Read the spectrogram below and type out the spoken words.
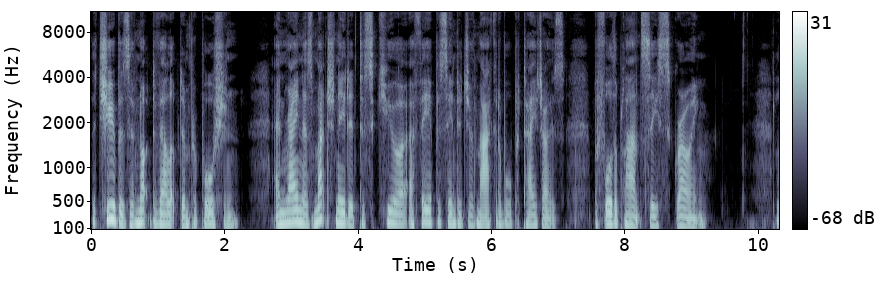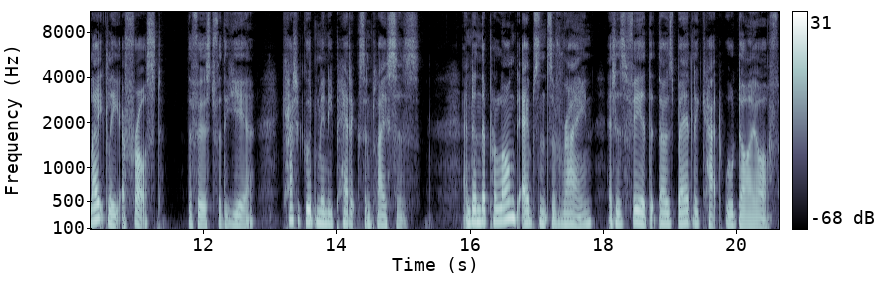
the tubers have not developed in proportion, and rain is much needed to secure a fair percentage of marketable potatoes before the plants cease growing. Lately, a frost, the first for the year, cut a good many paddocks in places, and in the prolonged absence of rain, it is feared that those badly cut will die off,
